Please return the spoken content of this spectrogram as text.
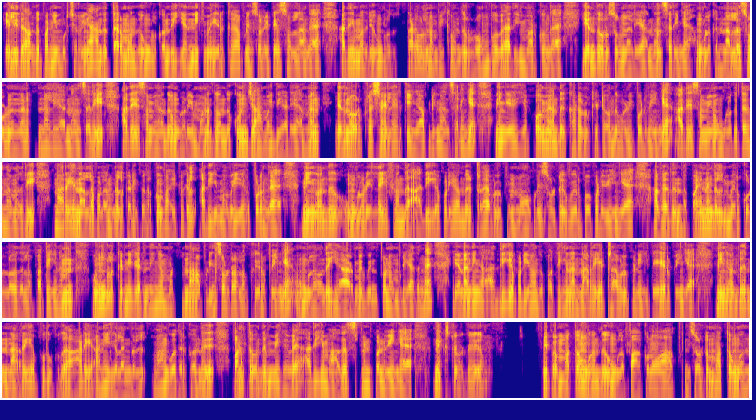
எளிதாக வந்து பண்ணி முடிச்சிருவீங்க அந்த தரம் வந்து உங்களுக்கு வந்து என்றைக்குமே இருக்குது அப்படின்னு சொல்லிட்டே சொல்லாங்க அதே மாதிரி உங்களுக்கு கடவுள் நம்பிக்கை வந்து ரொம்பவே அதிகமாக இருக்குங்க. எந்த ஒரு சூழ்நிலையாக இருந்தாலும் சரிங்க. உங்களுக்கு நல்ல சூழ்நிலையாக இருந்தாலும் சரி, அதே சமயம் வந்து உங்களுடைய மனது வந்து கொஞ்சம் அமைதி அடையாமல் எதனா ஒரு பிரச்சனையில் இருக்கீங்க அப்படின்னாலும் சரிங்க, நீங்கள் எப்போவுமே வந்து கடவுள்கிட்ட வந்து வழிபடுவீங்க. அதே சமயம் உங்களுக்கு தகுந்த மாதிரி நிறைய நல்ல பலன்கள் கிடைப்பதற்கும் வாய்ப்புகள் அதிகமாகவே ஏற்படுங்க. நீங்கள் வந்து உங்களுடைய லைஃப்பில் வந்து அதிகப்படியாக வந்து ட்ராவல் பண்ணணும் அப்படின்னு சொல்லிட்டு விருப்பப்படுவீங்க. அதாவது இந்த பயணங்கள் கொள்வதில் பார்த்தீங்கன்னா, உங்களுக்கு நிகர் நீங்கள் மட்டும்தான் அப்படின்னு சொல்ற அளவுக்கு இருப்பீங்க. உங்களை வந்து யாருமே வின் பண்ண முடியாதுங்க. ஏன்னா, நீங்கள் அதிகப்படியாக வந்து பார்த்தீங்கன்னா, நிறைய ட்ராவல் பண்ணிக்கிட்டே இருப்பீங்க. நீங்கள் வந்து நிறைய புது புது ஆடை அணிகலங்கள் வாங்குவதற்கு வந்து பணத்தை வந்து மிகவே அதிகமாக ஸ்பெண்ட் பண்ணுவீங்க. நெக்ஸ்ட் வந்து இப்போ மற்றவங்க வந்து உங்களை பார்க்கணும் அப்படின்னு சொல்லிட்டு மற்றவங்க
